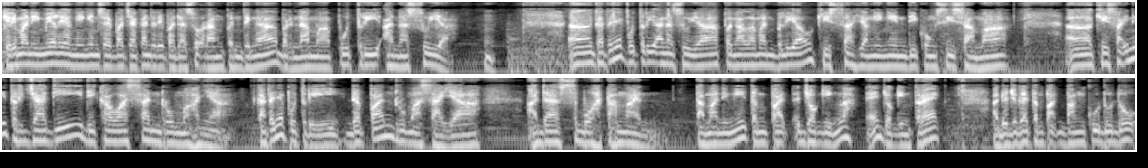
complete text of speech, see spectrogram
Kiriman email yang ingin saya bacakan daripada seorang pendengar bernama Putri Anasuya. Uh, katanya Putri Anasuya, pengalaman beliau, kisah yang ingin dikongsi sama. Uh, kisah ini terjadi di kawasan rumahnya. Katanya Putri, depan rumah saya ada sebuah taman. Taman ini tempat jogging lah, eh, jogging track. Ada juga tempat bangku duduk.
